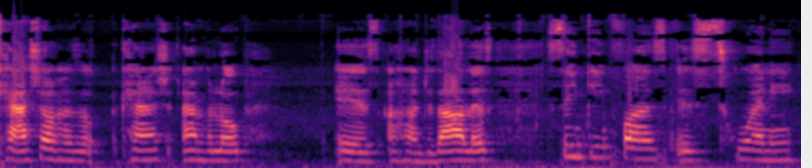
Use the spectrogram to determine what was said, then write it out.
cash envelope cash envelope is a hundred dollars. Sinking funds is 20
